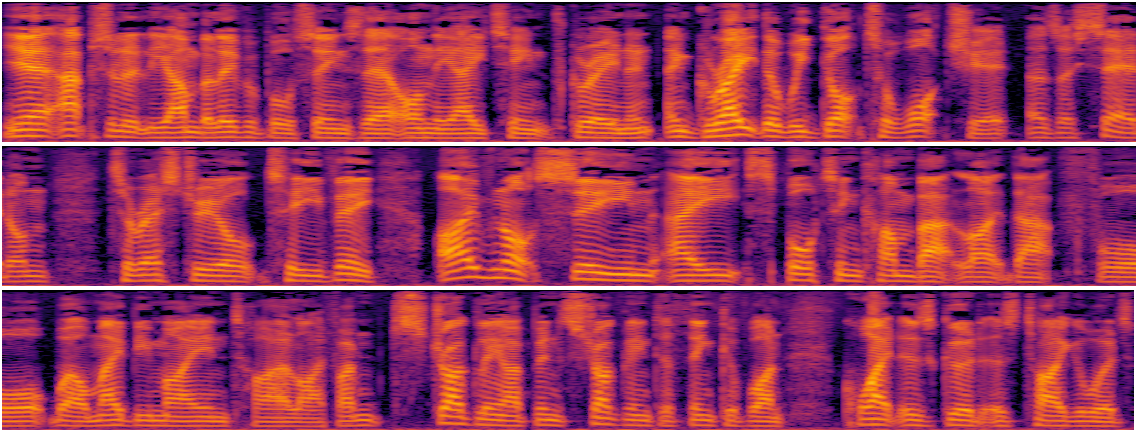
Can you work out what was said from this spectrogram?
Yeah, absolutely unbelievable scenes there on the 18th green, and, and great that we got to watch it, as I said, on terrestrial TV. I've not seen a sporting comeback like that for, well, maybe my entire life. I'm struggling, I've been struggling to think of one quite as good as Tiger Woods.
